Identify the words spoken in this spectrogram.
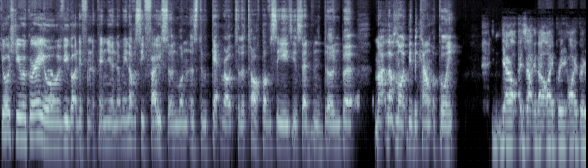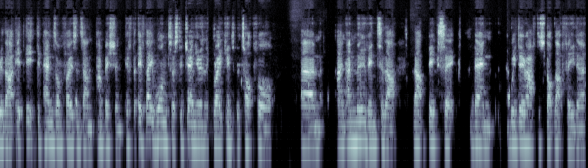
George, do you agree, or have you got a different opinion? I mean, obviously, Fosun want us to get right to the top. Obviously, easier said than done, but ma- that might be the counterpoint. Yeah, exactly that. I agree. I agree with that. It, it depends on Fosun's am- ambition. If if they want us to genuinely break into the top four, um, and and move into that that big six, then we do have to stop that feeder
